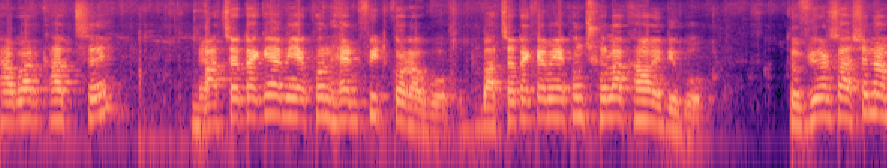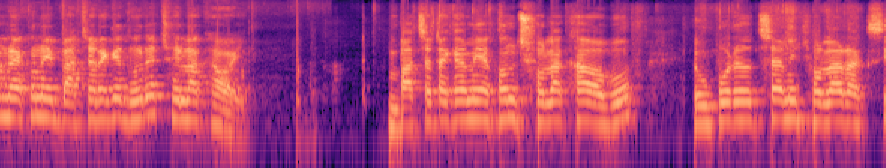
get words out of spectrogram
খাবার খাচ্ছে। বাচ্চাটাকে আমি এখন হ্যান্ড ফিট করাবো। বাচ্চাটাকে আমি এখন ছোলা খাওয়াই দিব। তো ভিউয়ার্স আসেন, আমরা এখন এই বাচ্চাটাকে ধরে ছোলা খাওয়াই। বাচ্চাটাকে আমি এখন ছোলা খাওয়াবো। উপরে হচ্ছে আমি ছোলা রাখছি,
